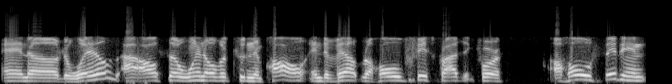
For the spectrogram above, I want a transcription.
and uh, the whales. I also went over to Nepal and developed a whole fish project for a whole city in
